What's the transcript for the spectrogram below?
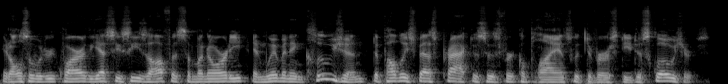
It also would require the SEC's Office of Minority and Women Inclusion to publish best practices for compliance with diversity disclosures.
